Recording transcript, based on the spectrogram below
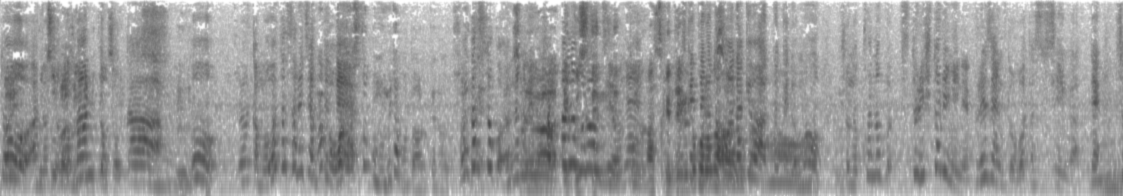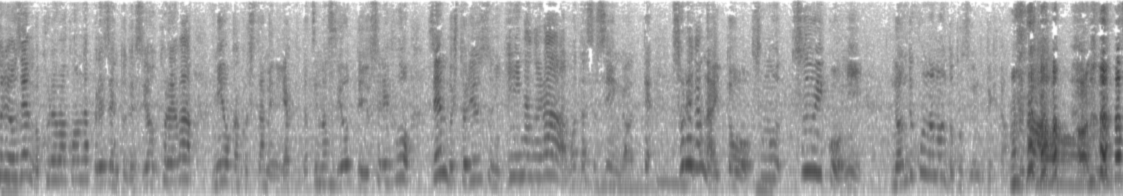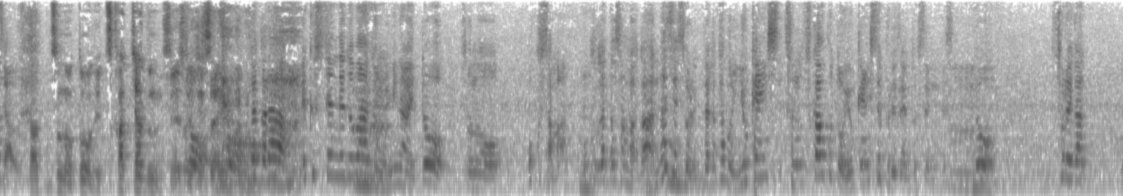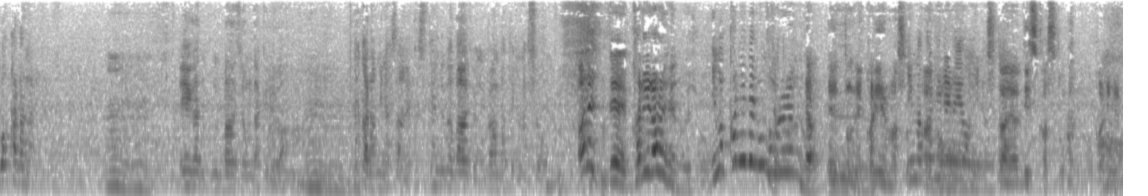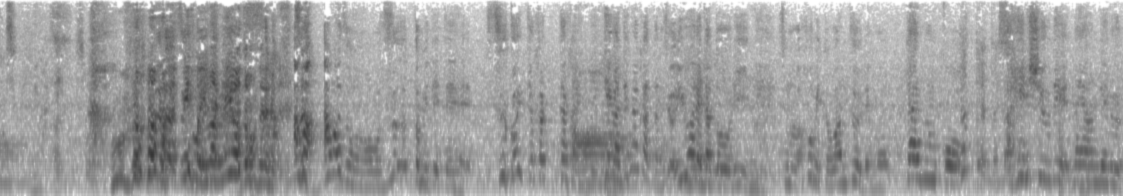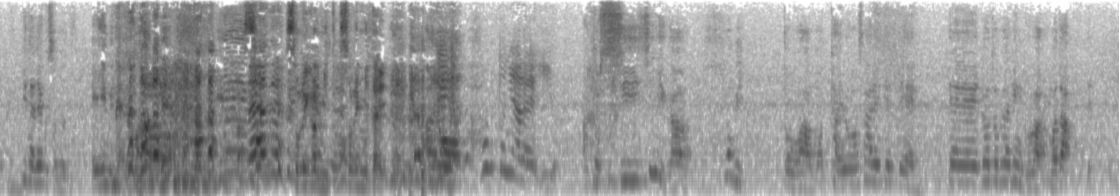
とあのそのマントとかうん。をなんかもう渡されちゃってて。渡すとこも見たことあるけど渡すとこなんかね葉っぱのブローチをねあつけてるところだけはあったけどもうん。そのこの一人一人にねプレゼントを渡すシーンがあってそれを全部これはこんなプレゼントですよこれは身を隠すために役立ちますよっていうセリフを全部一人ずつに言いながら渡すシーンがあってそれがないとその2以降になんでこんなマント突然出てきたのとかあ思っちゃう2つの塔で使っちゃうんですねそれ実際そう。だからエクステンデッドバージョンを見ないと、その奥様奥方様がなぜそれだから多分予見しその使うことを予見してプレゼントしてるんですけど、それがわからない。うんうん。映画のバージョンだけでは、うんうんだから皆さんエクステンデッドバージョン頑張ってみましょう。あれって借りられへんのでしょ？今借りれるんじゃない？借りれるのいやえっ、とね借りれます。今借りれるようになスタヤディスカスとかでも借りれます。そう。見よう。今 見ようと思ってるアマアマゾンをずっと見ててすごい高高いんで手が出なかったんですよ。言われた通り「そのホビット1-2」でもだいぶこう編集で悩んでるピーター・ジャクソンの絵みたいなのがあって。えーそれが見それ見たい。あのにあれいいよ。あと CG が「ホビット」はもう多用されててでロード・オブ・ザ・リングはまだ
